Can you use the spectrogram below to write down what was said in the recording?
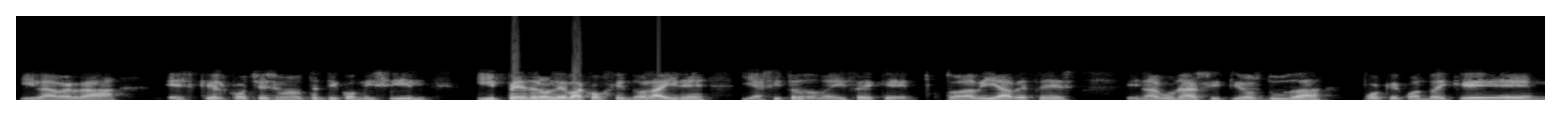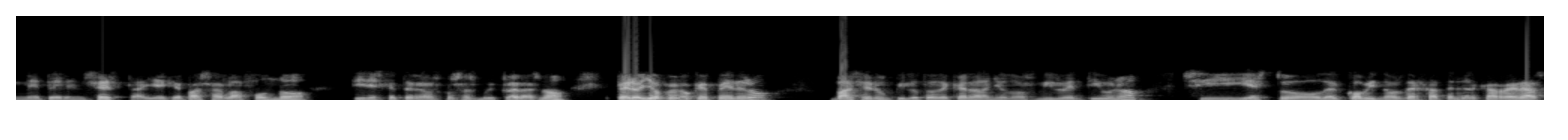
y la verdad es que el coche es un auténtico misil y Pedro le va cogiendo el aire y así todo me dice que todavía a veces en algunos sitios duda porque cuando hay que meter en sexta y hay que pasarla a fondo tienes que tener las cosas muy claras, ¿no? Pero yo creo que Pedro va a ser un piloto de cara al año 2021 si esto del COVID nos deja tener carreras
